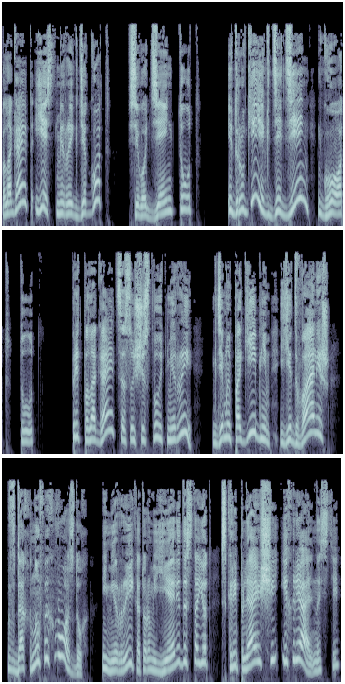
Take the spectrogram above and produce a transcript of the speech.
Полагают, есть миры, где год, всего день тут, и другие, где день, год тут. Предполагается, существуют миры, где мы погибнем, едва лишь вдохнув их воздух, и миры, которым еле достает скрепляющей их реальности.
